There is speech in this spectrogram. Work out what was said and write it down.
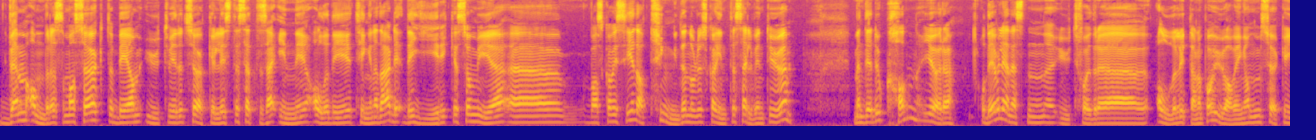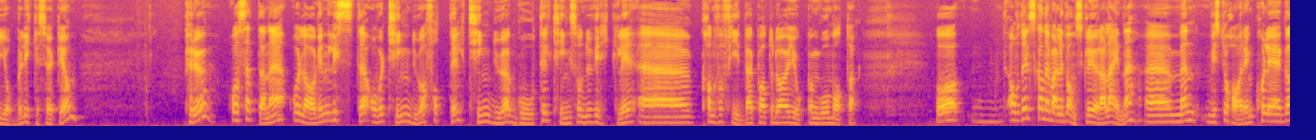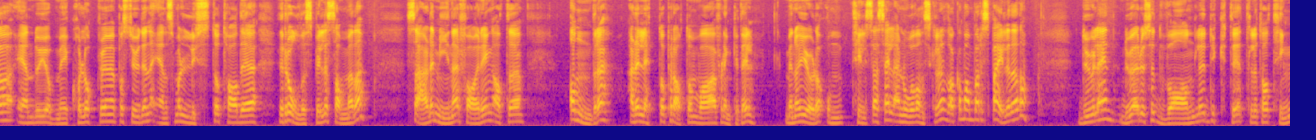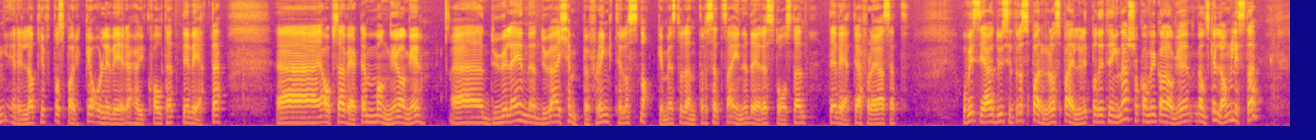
Hvem andre som har søkt, be om utvidet søkerliste, sette seg inn i alle de tingene der, det, det gir ikke så mye eh, hva skal vi si da, tyngde når du skal inn til selve intervjuet. Men det du kan gjøre, og det vil jeg nesten utfordre alle lytterne på, uavhengig om de søker jobb eller ikke søker jobb. Prøv å sette deg ned og lage en liste over ting du har fått til, ting du er god til, ting som du virkelig eh, kan få feedback på at du har gjort på en god måte. Og Av og til skal det være litt vanskelig å gjøre aleine, eh, men hvis du har en kollega, en du jobber med i kollokviet på studiene, en som har lyst til å ta det rollespillet sammen med deg, så er det min erfaring at eh, andre er det lett å prate om hva er flinke til. Men å gjøre det om til seg selv er noe vanskeligere. Da kan man bare speile det, da. Du, Elaine, du er usedvanlig dyktig til å ta ting relativt på sparket og levere høy kvalitet. Det vet jeg. Eh, jeg har observert det mange ganger. Eh, du, Elaine, du er kjempeflink til å snakke med studenter og sette seg inn i deres ståsted. Det vet jeg, for det har sett. Og Hvis jeg, du sitter og sparrer og speiler litt på de tingene så kan vi lage en ganske lang liste.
